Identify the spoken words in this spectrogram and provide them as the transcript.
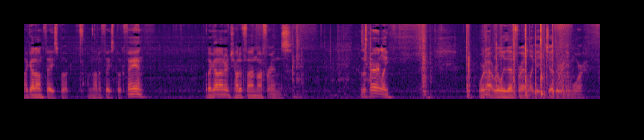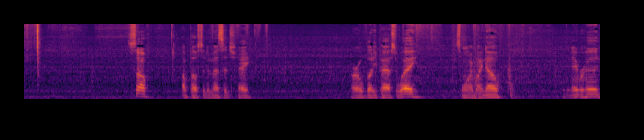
I got on Facebook. I'm not a Facebook fan, but I got on there to try to find my friends. Because apparently, we're not really that friendly to each other anymore. So, I posted a message hey, our old buddy passed away. Just want everybody know in the neighborhood.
